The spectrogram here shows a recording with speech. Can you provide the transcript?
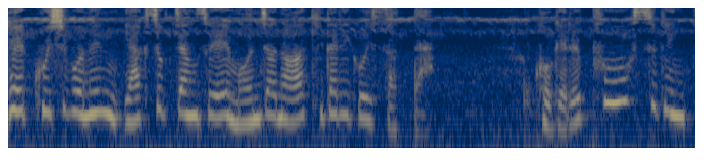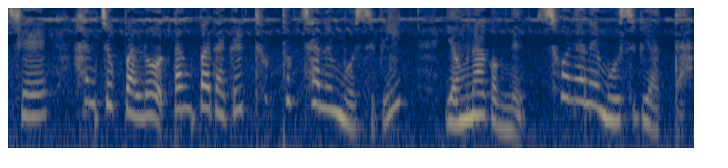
1 9 5는 약속 장소에 먼저 나와 기다리고 있었다. 고개를 푹 숙인 채 한쪽 발로 땅바닥을 툭툭 차는 모습이 영락없는 소년의 모습이었다.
